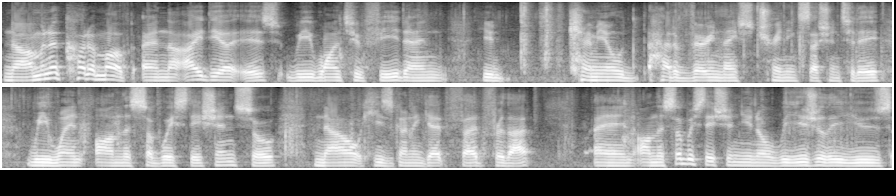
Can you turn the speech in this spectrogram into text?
Now I'm gonna cut them up, and the idea is we want to feed and you Cameo had a very nice training session today. We went on the subway station, so now he's gonna get fed for that. And on the subway station, you know, we usually use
